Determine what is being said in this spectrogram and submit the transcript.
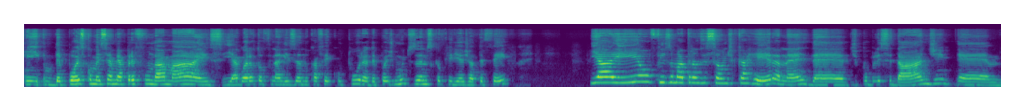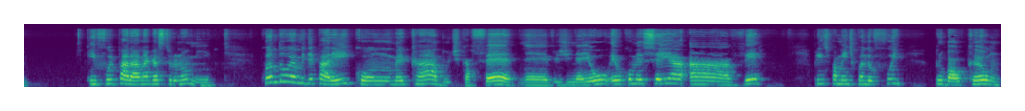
e depois comecei a me aprofundar mais, e agora estou finalizando cafeicultura, depois de muitos anos que eu queria já ter feito. E aí eu fiz uma transição de carreira, né, de, de publicidade, é, e fui parar na gastronomia. Quando eu me deparei com o mercado de café, é, Virginia, eu, eu comecei a, a ver, principalmente quando eu fui para o balcão,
